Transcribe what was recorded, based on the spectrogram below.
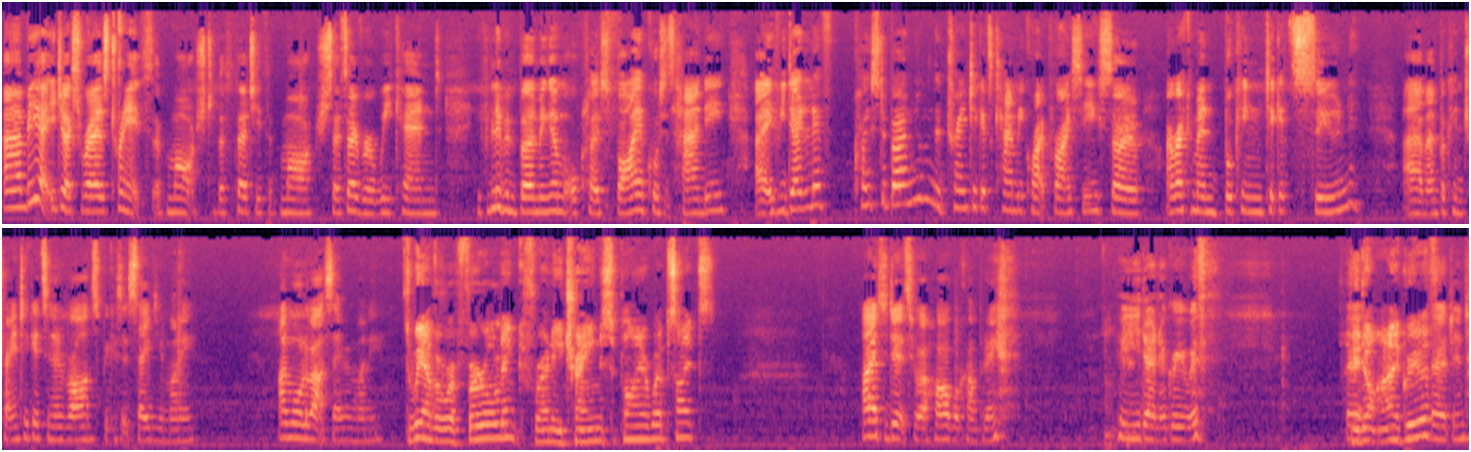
Um, but yeah, EGX Rezzed, 28th of March to the 30th of March, so it's over a weekend. If you live in Birmingham or close by, of course it's handy. Uh, if you don't live close to Birmingham, the train tickets can be quite pricey, so I recommend booking tickets soon um, and booking train tickets in advance because it saves you money. I'm all about saving money. Do we have a referral link for any train supplier websites? I had to do it through a horrible company who you don't agree with. Who don't I agree with? Virgin.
